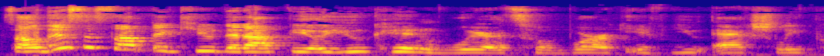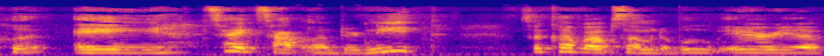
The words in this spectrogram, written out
So this is something cute that I feel you can wear to work if you actually put a tank top underneath to cover up some of the boob area.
